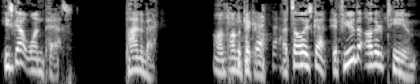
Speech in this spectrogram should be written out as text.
He's got one pass behind the back on, on the pick and roll. That's all he's got. If you're the other team,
